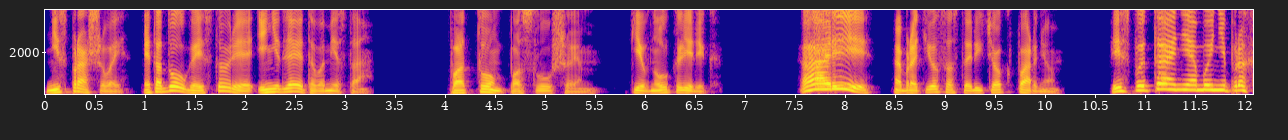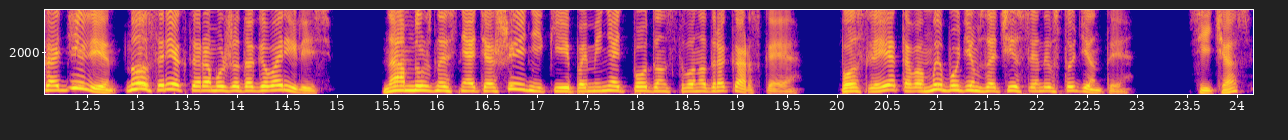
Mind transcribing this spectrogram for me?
Не спрашивай, это долгая история и не для этого места. Потом послушаем, кивнул клирик. Ари, обратился старичок к парню. Испытания мы не проходили, но с ректором уже договорились. Нам нужно снять ошейники и поменять подданство на дракарское. После этого мы будем зачислены в студенты. Сейчас?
